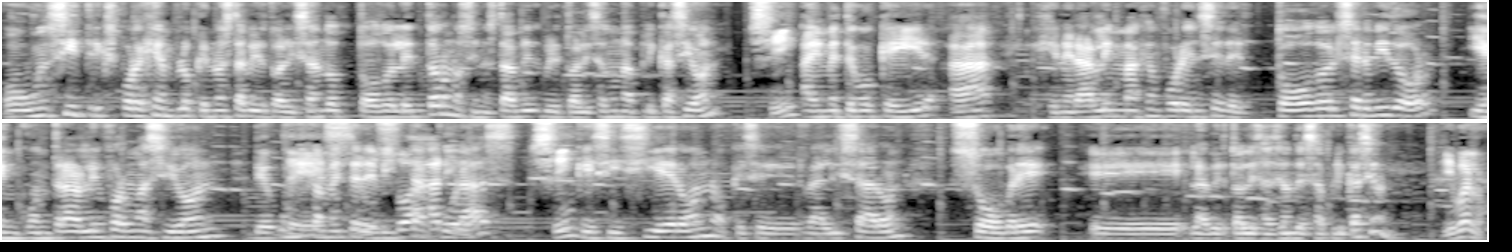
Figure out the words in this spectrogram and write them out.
O un Citrix, por ejemplo, que no está virtualizando todo el entorno, sino está virtualizando una aplicación. Sí. Ahí me tengo que ir a generar la imagen forense de todo el servidor y encontrar la información de, únicamente de bitácoras que se hicieron o que se realizaron sobre eh, la virtualización de esa aplicación. Y bueno,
